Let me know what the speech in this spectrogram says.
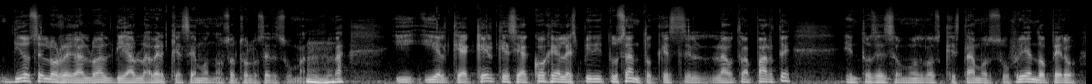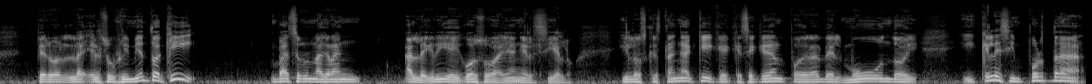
Dios se lo regaló al diablo a ver qué hacemos nosotros los seres humanos, ¿verdad? Y, y el que aquel que se acoge al Espíritu Santo, que es el- la otra parte, entonces somos los que estamos sufriendo, pero pero la- el sufrimiento aquí va a ser una gran alegría y gozo allá en el cielo. Y los que están aquí, que, que se quedan apoderar del mundo, y, y qué les importa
